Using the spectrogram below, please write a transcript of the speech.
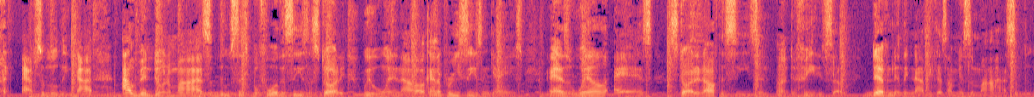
Absolutely not. I've been doing a High Salute since before the season started. We were winning all kind of preseason games, as well as started off the season undefeated. So definitely not because I'm missing my High Salute.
